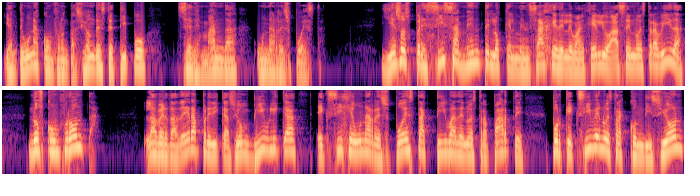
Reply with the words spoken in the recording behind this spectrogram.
y ante una confrontación de este tipo se demanda una respuesta. Y eso es precisamente lo que el mensaje del Evangelio hace en nuestra vida. Nos confronta. La verdadera predicación bíblica exige una respuesta activa de nuestra parte, porque exhibe nuestra condición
